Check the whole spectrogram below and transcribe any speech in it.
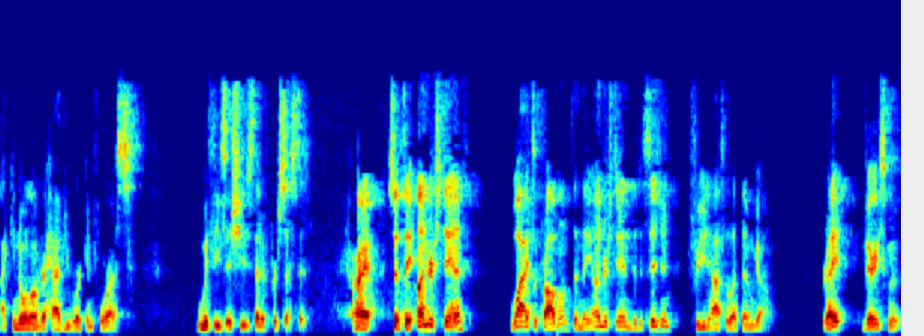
I can no longer have you working for us with these issues that have persisted. All right. So if they understand why it's a problem, then they understand the decision for you to have to let them go. Right? Very smooth.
